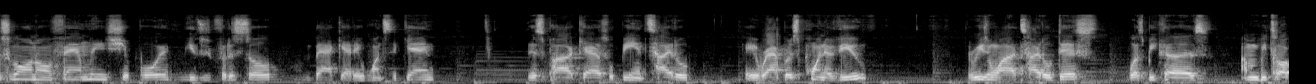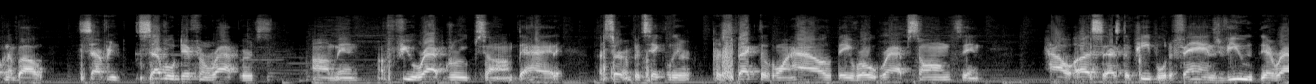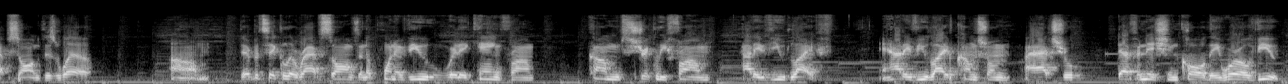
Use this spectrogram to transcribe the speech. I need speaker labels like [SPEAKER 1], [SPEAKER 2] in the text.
[SPEAKER 1] What's going on, family? It's your boy, Music for the Soul. I'm back at it once again. This podcast will be entitled A Rapper's Point of View. The reason why I titled this was because I'm going to be talking about several, several different rappers um, and a few rap groups um, that had a certain particular perspective on how they wrote rap songs and how us as the people, the fans, viewed their rap songs as well. Um, their particular rap songs and the point of view where they came from comes strictly from how they viewed life. And how they view life comes from an actual definition called a worldview.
